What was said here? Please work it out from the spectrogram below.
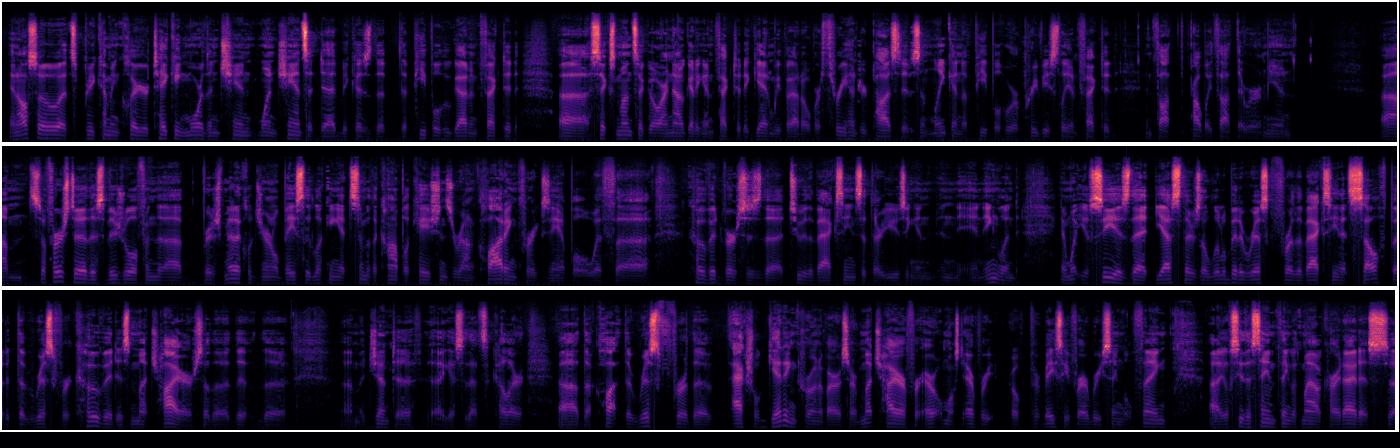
And also, it's becoming clear you're taking more than chin, one chance at dead because the, the people who got infected uh, six months ago are now getting infected again. We've got over 300 positives in Lincoln of people who were previously infected and thought probably thought they were immune. Um, so first, uh, this visual from the uh, British Medical Journal, basically looking at some of the complications around clotting, for example, with uh, COVID versus the two of the vaccines that they're using in, in, in, England. And what you'll see is that, yes, there's a little bit of risk for the vaccine itself, but the risk for COVID is much higher. So the, the, the uh, magenta, I guess that's the color, uh, the clot, the risk for the actual getting coronavirus are much higher for almost every, basically for every single thing. Uh, you'll see the same thing with myocarditis.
